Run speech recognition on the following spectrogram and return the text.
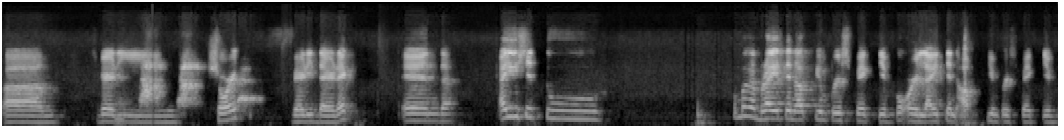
Um, it's very short, very direct, and I use it to kumbaga brighten up yung perspective ko or lighten up yung perspective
